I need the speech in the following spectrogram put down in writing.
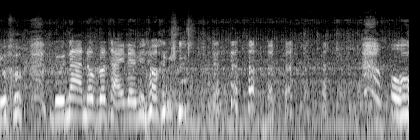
ดูดูหน้านบรถไถเลยพี่น้อง โอ้โห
